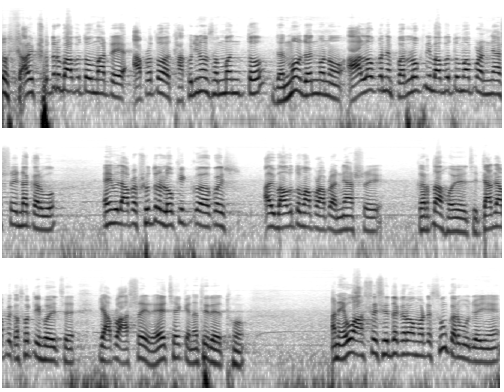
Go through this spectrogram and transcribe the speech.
તો આવી ક્ષુદ્ર બાબતો માટે આપણો તો ઠાકોરજીનો સંબંધ તો જન્મો જન્મનો, આલોક અને પરલોકની બાબતોમાં પણ અન્યાશ્રય ન કરવો. એની બધા આપણે ક્ષુદ્ર લૌકિક કોઈ આવી બાબતોમાં પણ આપણે અન્યાશ્રય કરતા હોઈએ છીએ. ત્યારે આપણી કસોટી હોય છે કે આપણો આશ્રય રહે છે કે નથી રહેતો. અને એવો આશ્રય સિદ્ધ કરવા માટે શું કરવું જોઈએ?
